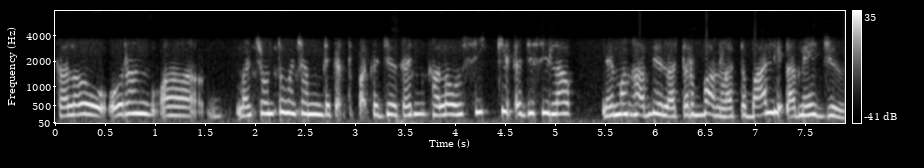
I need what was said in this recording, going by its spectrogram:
Kalau orang uh, macam contoh macam dekat tempat kerja kan, kalau sikit aja silap memang habislah terbanglah terbaliklah meja.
